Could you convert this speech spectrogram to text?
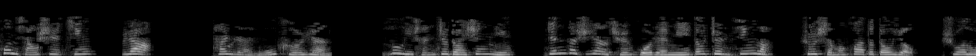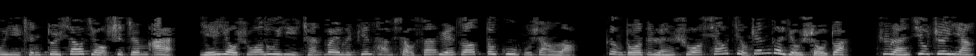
混淆视听，让。他忍无可忍，陆亦辰这段声明真的是让全国人民都震惊了，说什么话的都有，说陆亦辰对萧九是真爱，也有说陆亦辰为了偏袒小三原则都顾不上了，更多的人说萧九真的有手段，居然就这样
